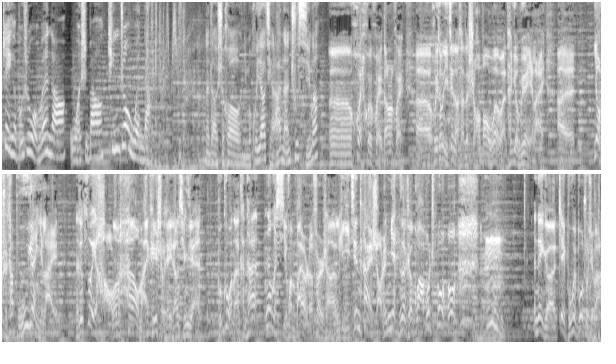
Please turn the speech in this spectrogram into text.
这可不是我问的哦，我是帮听众问的。那到时候你们会邀请阿南出席吗？嗯，会会会，当然会。呃，回头你见到他的时候，帮我问问他愿不愿意来。呃，要是他不愿意来，那就最好了嘛，我们还可以省下一张请柬。不过呢，看他那么喜欢白尔的份上，礼金太少，这面子可挂不住。嗯，那个这不会播出去吧？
